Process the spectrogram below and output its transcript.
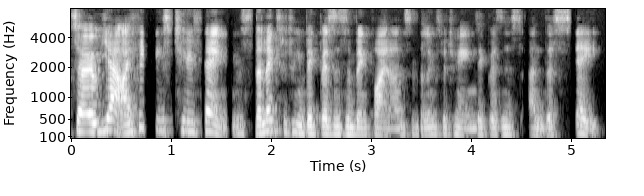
So, yeah, I think these two things, the links between big business and big finance and the links between big business and the state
